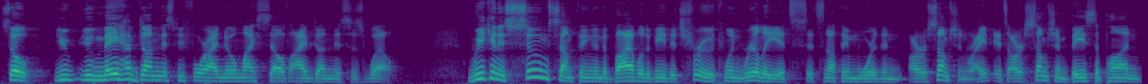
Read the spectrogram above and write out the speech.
So you, you may have done this before. I know myself, I've done this as well. We can assume something in the Bible to be the truth when really it's, it's nothing more than our assumption, right? It's our assumption based upon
